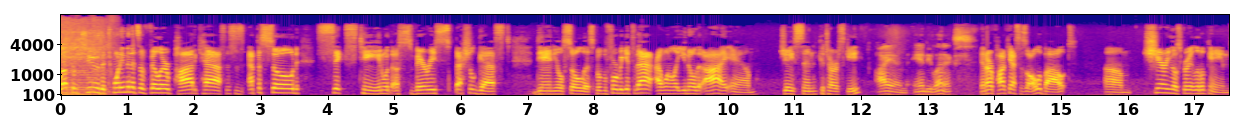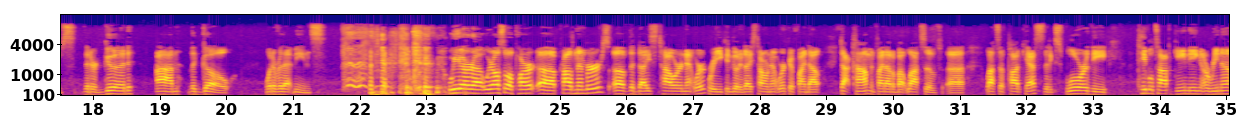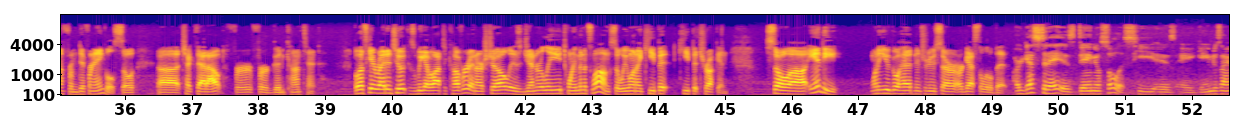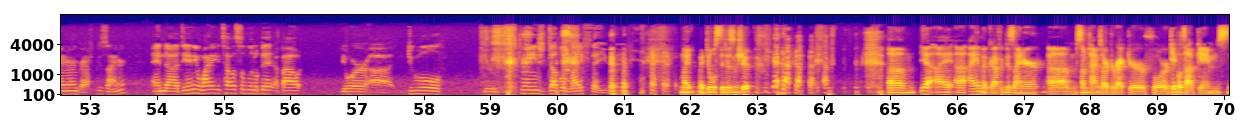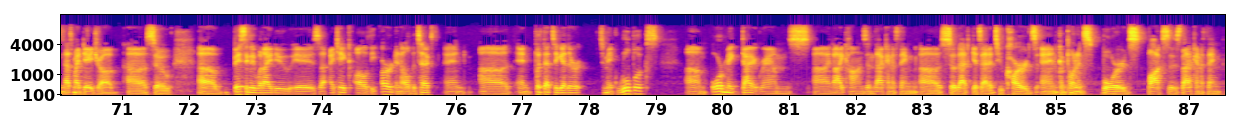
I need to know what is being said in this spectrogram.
Welcome to the 20 Minutes of Filler podcast. This is episode 16 with a very special guest, Daniel Solis. But before we get to that, I want to let you know that I am Jason Kotarski. I am Andy Lennox. And our podcast is all about um, sharing those great little games that are good on the go, whatever that means. we are uh, we're also a part uh, proud members of the Dice Tower Network, where you can go to Dice Tower Network and find out and find out about lots of uh, lots of podcasts that explore the tabletop gaming arena from different angles. So uh, check that out for for good content. But let's get right into it because we got a lot to cover, and our show is generally 20 minutes long, so we want to keep it keep it trucking. So uh, Andy, why don't you go ahead and introduce our, our guest a little bit? Our guest today is Daniel Solis. He is a game designer and graphic designer. And uh, Daniel, why don't you tell us a little bit about your uh, dual your strange double life that you lead. my my dual citizenship. um, yeah, I uh, I am a graphic designer, um, sometimes art director for tabletop games, and that's my day job. Uh, so uh, basically, what I do is uh, I take all of the art and all the text and uh, and put that together to make rule books um, or make diagrams uh, and icons and that kind of thing. Uh, so that gets added to cards and components, boards, boxes, that kind of thing.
